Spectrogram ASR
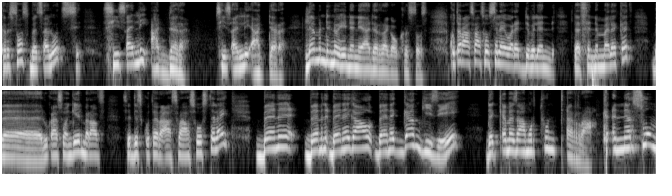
ክርስቶስ በጸሎት ሲጸልይ አደረ ሲጸልይ አደረ ለምንድን ነው ይህንን ያደረገው ክርስቶስ? ቁጥር 13 ላይ ወረድ ብለን ስንመለከት በሉቃስ ወንጌል ምዕራፍ 6 ቁጥር 13 ላይ በነጋም ጊዜ ደቀ መዛሙርቱን ጠራ ከእነርሱም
